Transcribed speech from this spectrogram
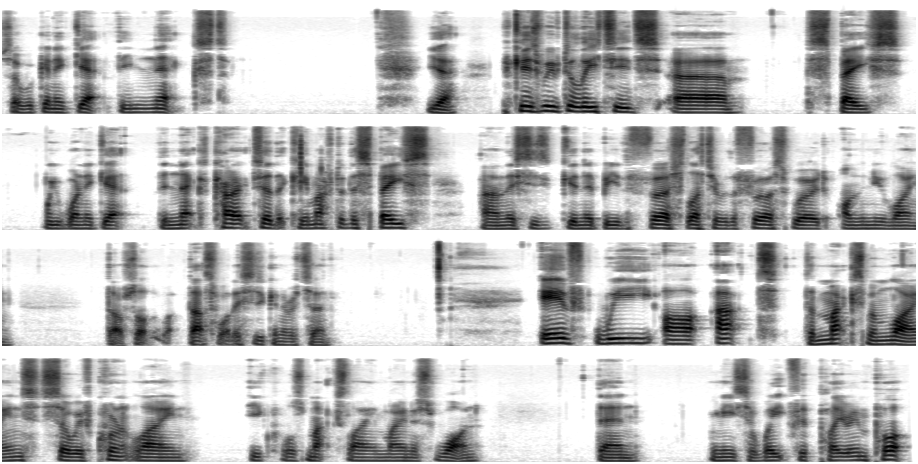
So we're going to get the next. Yeah, because we've deleted uh, space, we want to get the next character that came after the space, and this is going to be the first letter of the first word on the new line. That's what that's what this is going to return. If we are at the maximum lines, so if current line equals max line minus one, then we need to wait for player input.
